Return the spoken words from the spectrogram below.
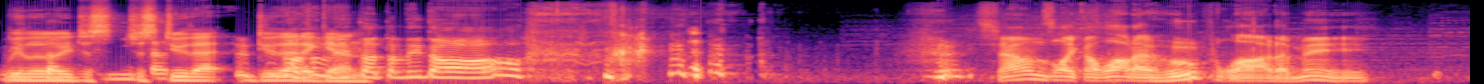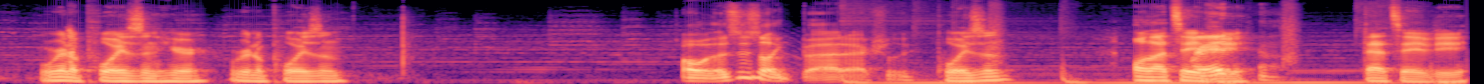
We literally just just do that do that again. Sounds like a lot of hoopla to me. We're gonna poison here. We're gonna poison. Oh, this is like bad actually. Poison? Oh that's AV. Right? That's AV.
